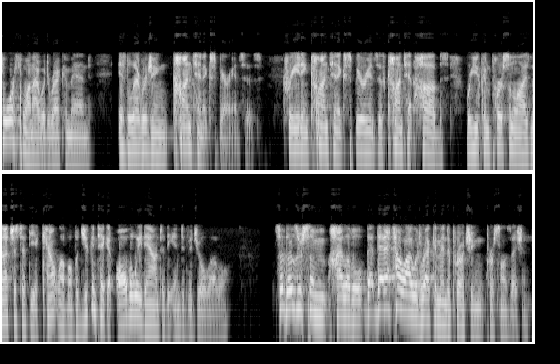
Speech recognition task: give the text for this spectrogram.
fourth one I would recommend is leveraging content experiences, creating content experiences, content hubs where you can personalize not just at the account level, but you can take it all the way down to the individual level. So those are some high level, that, that's how I would recommend approaching personalization.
